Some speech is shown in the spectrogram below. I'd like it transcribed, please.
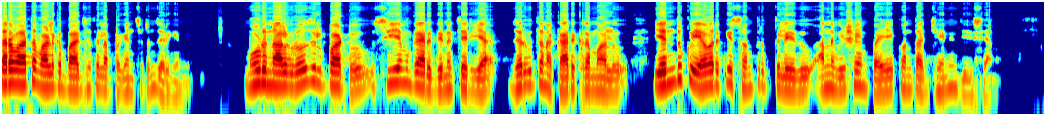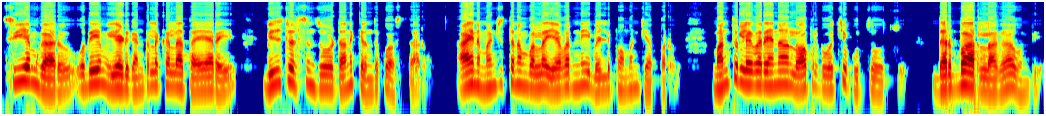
తర్వాత వాళ్ళకి బాధ్యతలు అప్పగించడం జరిగింది. మూడు నాలుగు రోజుల పాటు సీఎం గారి దినచర్య జరుగుతున్న కార్యక్రమాలు ఎందుకు ఎవరికీ సంతృప్తి లేదు అన్న విషయంపై కొంత అధ్యయనం చేశాను. సీఎం గారు ఉదయం ఏడు గంటలకల్లా తయారై విజిటర్స్ని చూడటానికి కిందకు వస్తారు. ఆయన మంచితనం వల్ల ఎవరిని వెళ్ళిపోమని చెప్పరు. మంత్రులు ఎవరైనా లోపలికి వచ్చి కూర్చోవచ్చు. దర్బారులాగా ఉంది.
